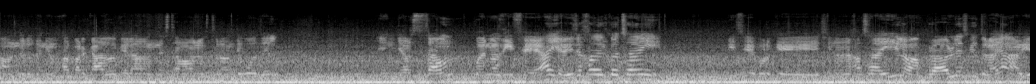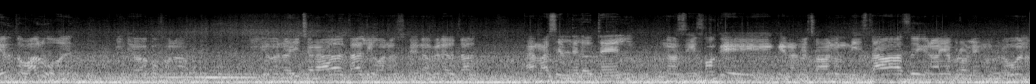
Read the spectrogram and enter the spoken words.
a donde lo teníamos aparcado, que era donde estaba nuestro antiguo hotel, en Georgetown, pues nos dice, ay, ¿habéis dejado el coche ahí? Dice, porque si lo dejas ahí, lo más probable es que te lo hayan abierto o algo, ¿eh? Y yo, cojonado. Y yo no he dicho nada, tal, digo, no sé, no creo, tal. Además, el del hotel nos dijo que, que nos echaban un vistazo y que no había problema, pero bueno,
